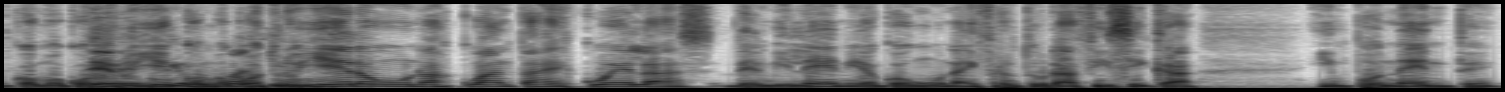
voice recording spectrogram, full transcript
Como, como construyeron unas cuantas escuelas del milenio con una infraestructura física imponente,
